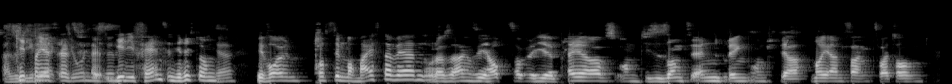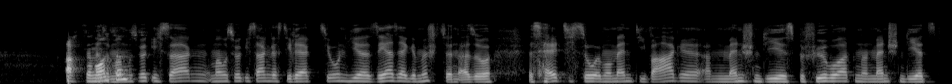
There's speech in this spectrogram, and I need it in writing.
also geht man jetzt als, äh, sind, gehen die Fans in die Richtung, ja wir wollen trotzdem noch Meister werden oder sagen Sie Hauptsache hier Playoffs und die Saison zu Ende bringen und ja, Neuanfang 2018, 19? Also man muss wirklich sagen, man muss wirklich sagen, dass die Reaktionen hier sehr, sehr gemischt sind. Also es hält sich so im Moment die Waage an Menschen, die es befürworten und Menschen, die jetzt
